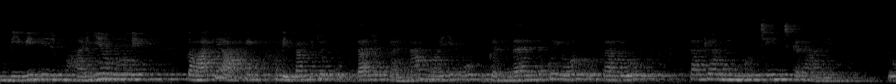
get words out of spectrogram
बीवी के जो भाई हैं, उन्होंने कहा कि आपकी खलीफा के जो कुर्ता जो पहना हुआ ये बहुत गंदा है तो कोई और कुर्ता दो, ताकि हम इनको चेंज करा दें। तो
